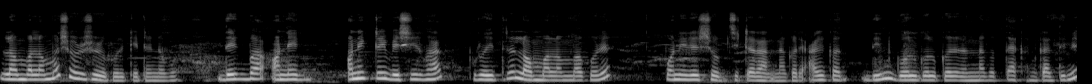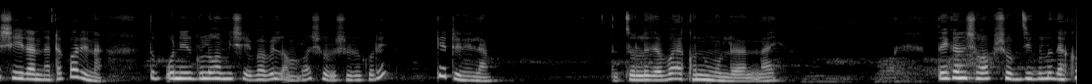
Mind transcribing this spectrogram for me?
লম্বা লম্বা সরু সরু করে কেটে নেব। দেখবা অনেক, অনেকটাই বেশিরভাগ পুরোহিতরা লম্বা লম্বা করে পনিরের সবজিটা রান্না করে। আগেকার দিন গোল গোল করে রান্না করতে, এখনকার দিনে সেই রান্নাটা করে না। তো পনিরগুলো আমি সেইভাবে লম্বা সরু সরু করে কেটে নিলাম। তো চলে যাব এখন মূল রান্নায়। তো এখানে সব সবজিগুলো দেখো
